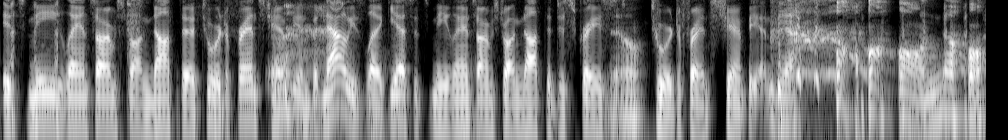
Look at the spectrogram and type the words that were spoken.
it's me, Lance Armstrong, not the Tour de France champion. But now he's like, Yes, it's me, Lance Armstrong, not the disgraced No. Tour de France champion. Yeah. oh no.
